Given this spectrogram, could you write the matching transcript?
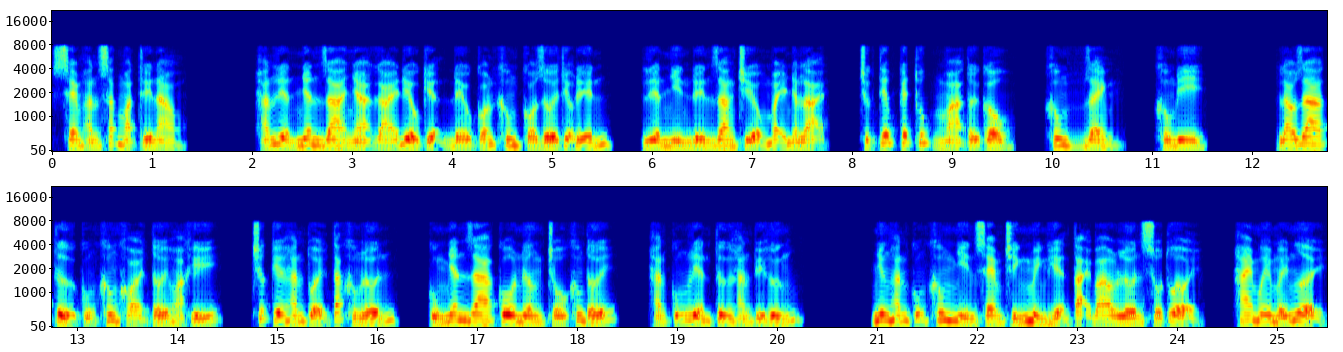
xem hắn sắc mặt thế nào. Hắn liền nhân ra nhà gái điều kiện đều còn không có giới thiệu đến, liền nhìn đến Giang Triều mày nhăn lại, trực tiếp kết thúc mà tới câu, không rảnh, không đi. Lão gia tử cũng không khỏi tới hòa khí, trước kia hắn tuổi tác không lớn, cùng nhân gia cô nương chỗ không tới, hắn cũng liền từ hắn tùy hứng. Nhưng hắn cũng không nhìn xem chính mình hiện tại bao lớn số tuổi, hai mươi mấy người,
